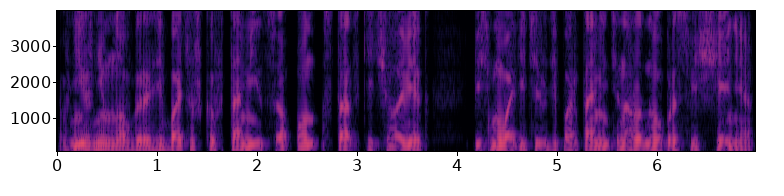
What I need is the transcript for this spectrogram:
В Нижнем Новгороде Батюшков томится, он статский человек, письмоводитель в Департаменте народного просвещения.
